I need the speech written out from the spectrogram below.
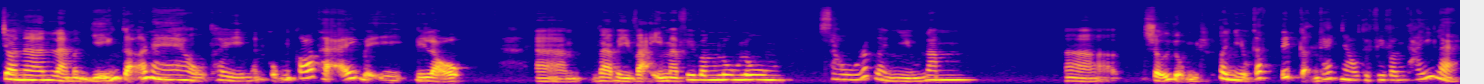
Cho nên là mình diễn cỡ nào thì mình cũng có thể bị bị lộ. À, và vì vậy mà phi vân luôn luôn sau rất là nhiều năm à, sử dụng rất là nhiều cách tiếp cận khác nhau thì phi vân thấy là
